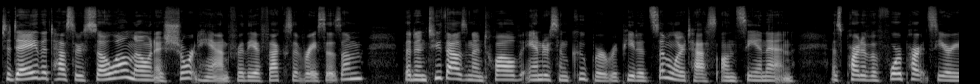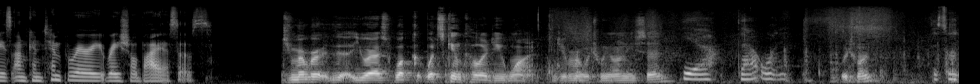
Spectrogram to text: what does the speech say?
Today, the tests are so well known as shorthand for the effects of racism that in 2012, Anderson Cooper repeated similar tests on CNN as part of a four part series on contemporary racial biases. Do you remember you were asked what what skin color do you want? Do you remember which one you said? Yeah, that one. Which one? This one.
